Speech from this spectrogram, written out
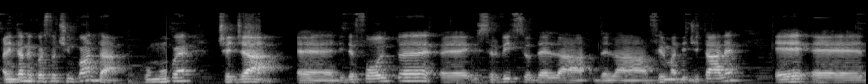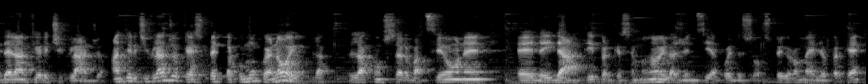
All'interno di questo 50 comunque c'è già eh, di default eh, il servizio della, della firma digitale e eh, dell'antiriciclaggio. Antiriciclaggio che aspetta comunque a noi la, la conservazione eh, dei dati, perché siamo noi l'agenzia, poi adesso spiegherò meglio perché,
